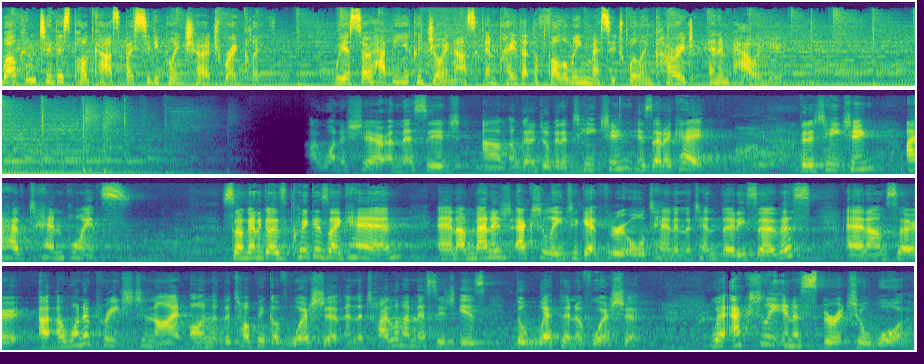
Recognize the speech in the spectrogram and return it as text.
Welcome to this podcast by City Point Church, Redcliffe. We are so happy you could join us and pray that the following message will encourage and empower you. I want to share a message. Um, I'm going to do a bit of teaching. Is that okay? A bit of teaching. I have 10 points. So I'm going to go as quick as I can. And I managed actually to get through all 10 in the 1030 service. And um, so I, I want to preach tonight on the topic of worship. And the title of my message is The Weapon of Worship. We're actually in a spiritual war.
